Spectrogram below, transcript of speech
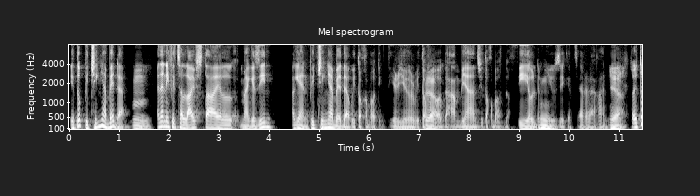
Itu pitchingnya beda. Mm. And then if it's a lifestyle magazine, again, pitchingnya beda. We talk about interior, we talk Yeah. about the ambience, we talk about the feel, the Hmm. music, etc. Kan? Iya, So itu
